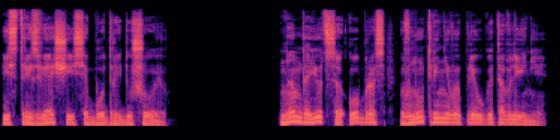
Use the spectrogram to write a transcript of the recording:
и с трезвящейся бодрой душою. Нам дается образ внутреннего приуготовления.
